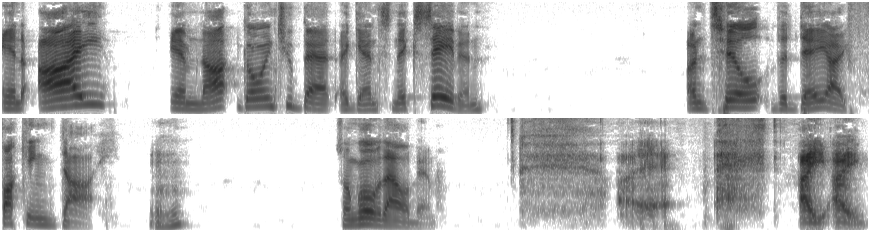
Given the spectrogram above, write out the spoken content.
And I am not going to bet against Nick Saban until the day I fucking die. Mhm. So I'm going with Alabama. I, I I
